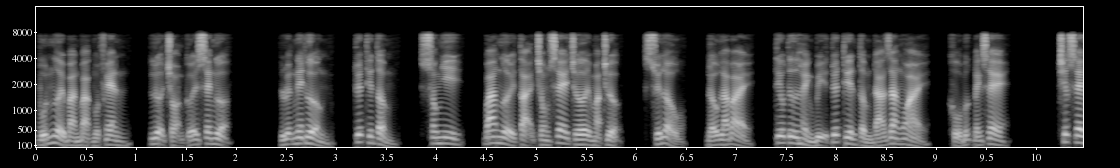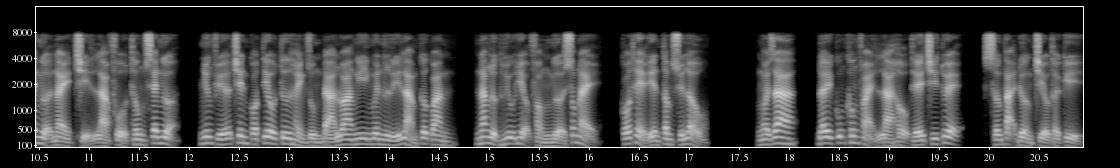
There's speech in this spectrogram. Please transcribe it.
Bốn người bàn bạc một phen, lựa chọn cưới xe ngựa luyện nghe thường, tuyết thiên tầm, song nhi, ba người tại trong xe chơi mặt trượt, xuyến lẩu, đấu lá bài, tiêu tư hành bị tuyết thiên tầm đá ra ngoài, khổ bức đánh xe. Chiếc xe ngựa này chỉ là phổ thông xe ngựa, nhưng phía trên có tiêu tư hành dùng đà loa nghi nguyên lý làm cơ quan, năng lực hữu hiệu phòng ngựa sốc này, có thể yên tâm xuyến lẩu. Ngoài ra, đây cũng không phải là hậu thế trí tuệ, sớm tại đường triều thời kỳ,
